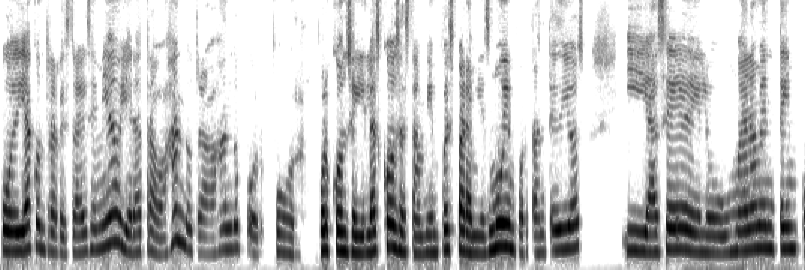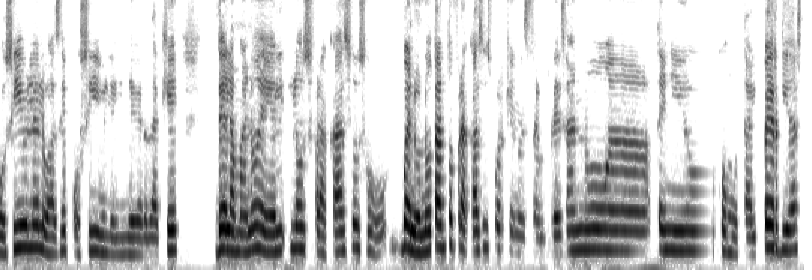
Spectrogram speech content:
podía contrarrestar ese miedo y era trabajando, trabajando por, por, por conseguir las cosas. También pues para mí es muy importante Dios y hace de lo humanamente imposible, lo hace posible y de verdad que de la mano de él los fracasos, o bueno, no tanto fracasos porque nuestra empresa no ha tenido como tal pérdidas,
